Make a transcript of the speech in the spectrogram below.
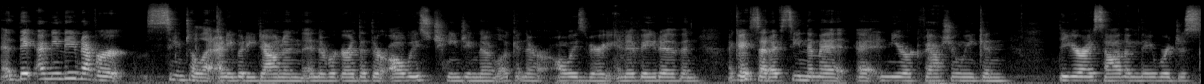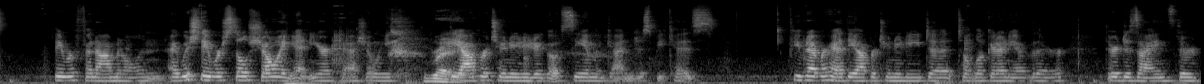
and they, I mean, they've never seemed to let anybody down in, in the regard that they're always changing their look and they're always very innovative. And like I said, I've seen them at, at New York Fashion Week, and the year I saw them, they were just, they were phenomenal. And I wish they were still showing at New York Fashion Week Right. the opportunity to go see them again just because if you've never had the opportunity to, to look at any of their their designs they're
